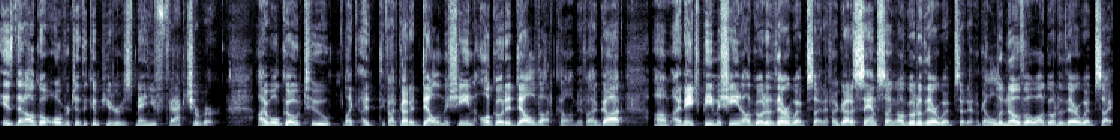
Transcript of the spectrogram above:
is that I'll go over to the computer's manufacturer. I will go to, like, a, if I've got a Dell machine, I'll go to Dell.com. If I've got um, an HP machine, I'll go to their website. If I've got a Samsung, I'll go to their website. If I've got a Lenovo, I'll go to their website.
